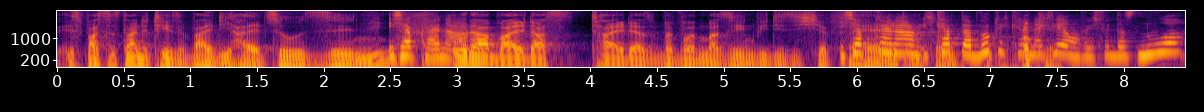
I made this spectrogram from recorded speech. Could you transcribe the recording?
ist, was ist deine These? Weil die halt so sind? Ich habe keine Ahnung. Oder weil das Teil der, wir wollen mal sehen, wie die sich hier Ich habe verhält keine Ahnung. und Ich so. habe da wirklich keine Okay. Erklärung für. Ich finde das nur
